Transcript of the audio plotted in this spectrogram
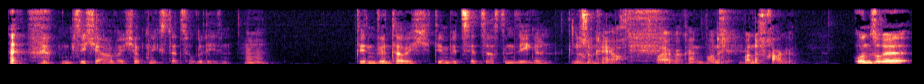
Sicher, aber ich habe nichts dazu gelesen. Den Wind habe ich, den Witz jetzt aus den Segeln Ist genommen. okay. Ach, war ja gar kein. War eine, war eine Frage. Unsere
